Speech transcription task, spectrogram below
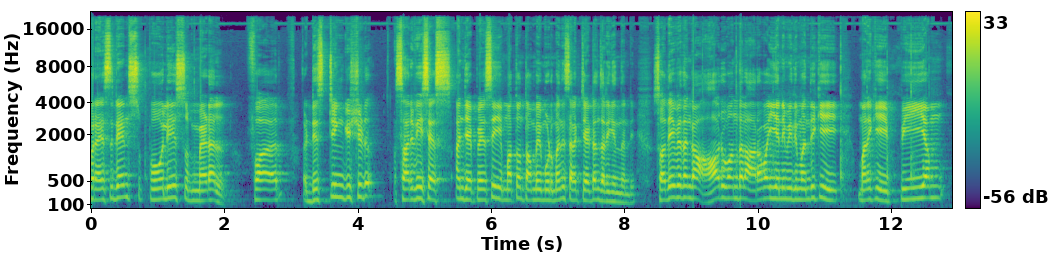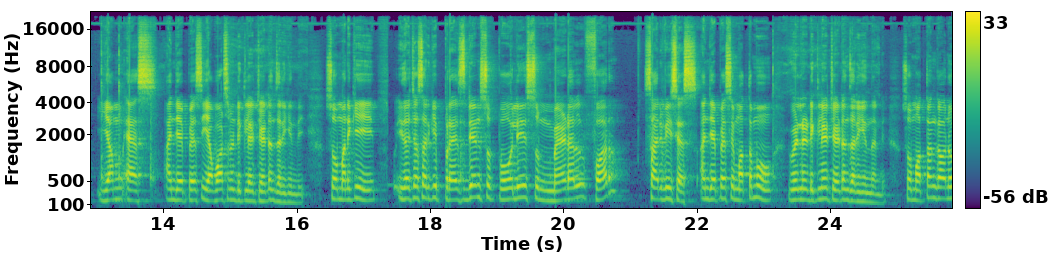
president's police medal for distinguished services అని చెప్పేసి మొత్తం తొంభై మూడు మంది సెలెక్ట్ చేయడం జరిగిందండి. సో అదేవిధంగా ఆరు వందల అరవై ఎనిమిది మందికి మనకి పిఎంఎంఎస్ అని చెప్పేసి అవార్డ్స్ని డిక్లేర్ చేయడం జరిగింది. సో మనకి ఇది వచ్చేసరికి president's police medal for services అని చెప్పేసి మొత్తము వీళ్ళని డిక్లేర్ చేయడం జరిగిందండి. సో మొత్తంగాను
